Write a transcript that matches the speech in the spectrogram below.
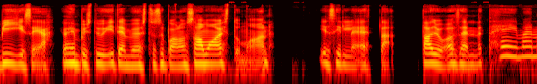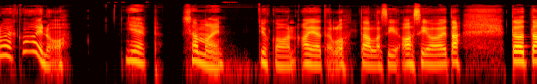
biisejä, joihin pystyy itse myös tosi paljon samaistumaan ja silleen, että tajuaa sen, että hei, mä en ole ehkä ainoa, Jep, samoin. Joka on ajatellut tällaisia asioita. Tota,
